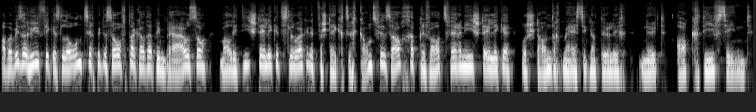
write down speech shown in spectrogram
Aber wie so häufig, es lohnt sich bei der Software, gerade beim Browser, mal in die Einstellungen zu schauen. Da versteckt sich ganz viele Sachen, Privatsphäre-Einstellungen, die standardmäßig natürlich nicht aktiv sind.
